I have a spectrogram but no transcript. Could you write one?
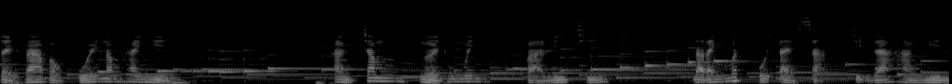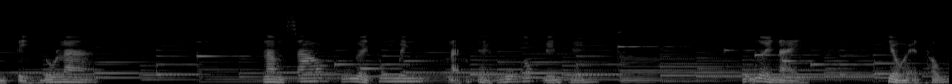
xảy ra vào cuối năm 2000 hàng trăm người thông minh và lý trí đã đánh mất khối tài sản trị giá hàng nghìn tỷ đô la làm sao những người thông minh lại có thể ngu ngốc đến thế? Những người này hiểu hệ thống,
